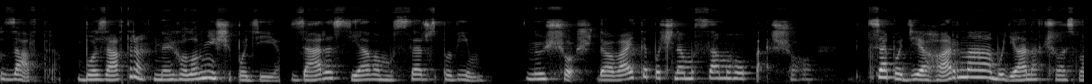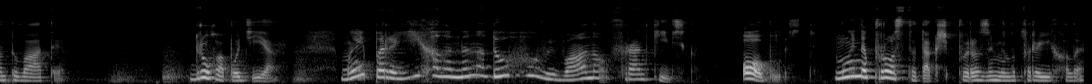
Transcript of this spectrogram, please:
завтра. Бо завтра найголовніші події. Зараз я вам усе розповім. Ну що ж, давайте почнемо з самого першого. Ця подія гарна, бо я навчилась монтувати. Друга подія. Ми переїхали ненадовго в Івано-Франківськ, область. Ми не просто так, щоб ви розуміли, переїхали.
